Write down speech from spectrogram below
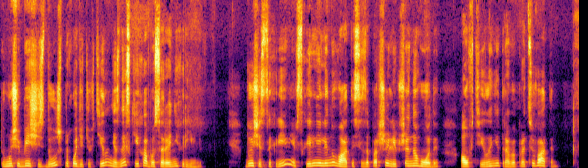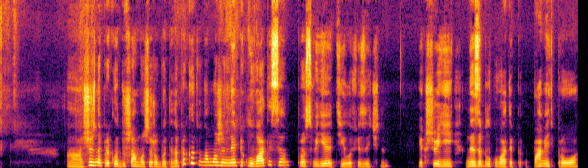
тому що більшість душ приходять у втілення з низьких або середніх рівнів. Душі з цих рівнів схильні лінуватися за першої ліпшої нагоди, а у втіленні треба працювати. Що ж, наприклад, душа може робити? Наприклад, вона може не піклуватися про своє тіло фізичне, якщо їй не заблокувати пам'ять про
